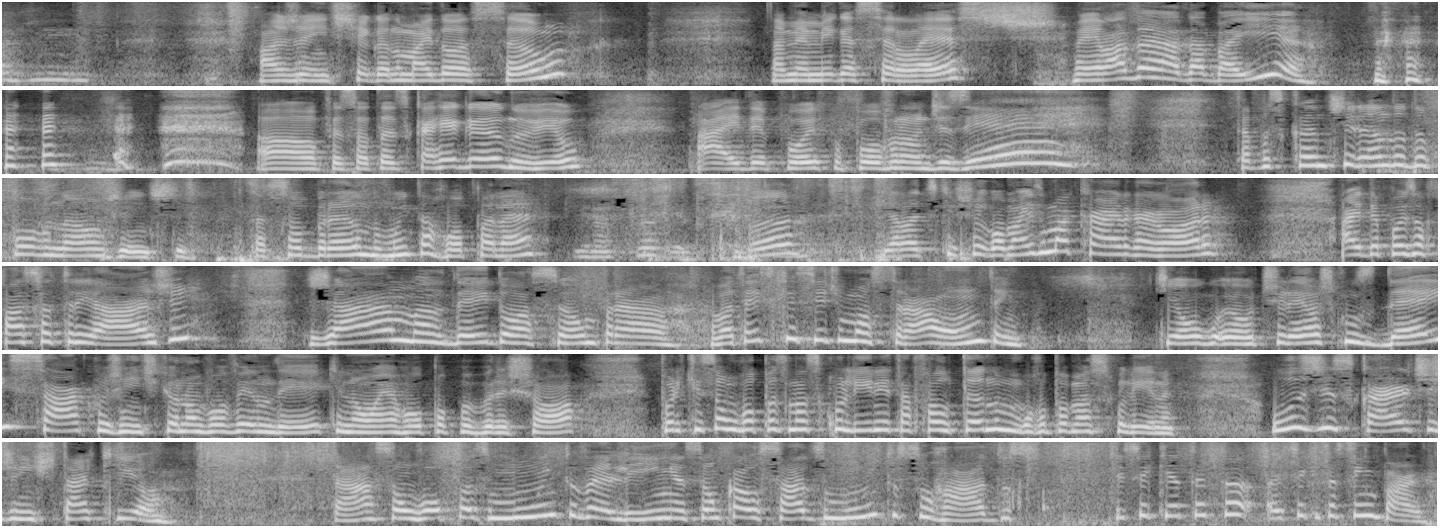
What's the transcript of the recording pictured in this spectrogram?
ir. Ó, gente, chegando mais doação da minha amiga Celeste. Vem lá da, da Bahia. Ó, o pessoal tá descarregando, viu? Aí depois pro povo não dizer, é, tá buscando tirando do povo. Não, gente, tá sobrando muita roupa, né? Graças a Deus. Ah, e ela disse que chegou mais uma carga agora. Aí depois eu faço a triagem. Já mandei doação pra. Eu até esqueci de mostrar ontem. Que eu, eu tirei acho que uns 10 sacos, gente, que eu não vou vender, que não é roupa pro brechó. Porque são roupas masculinas e tá faltando roupa masculina. Os descartes, gente, tá aqui, ó. Tá? São roupas muito velhinhas, são calçados muito surrados. Esse aqui até tá, esse aqui tá sem par.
